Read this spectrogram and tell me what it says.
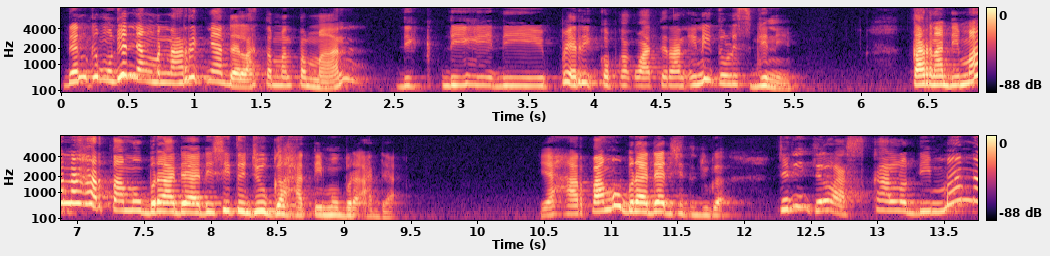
Dan kemudian yang menariknya adalah teman-teman di, di, di perikop kekhawatiran ini tulis gini. Karena di mana hartamu berada, di situ juga hatimu berada. Ya, hartamu berada di situ juga. Jadi jelas kalau di mana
